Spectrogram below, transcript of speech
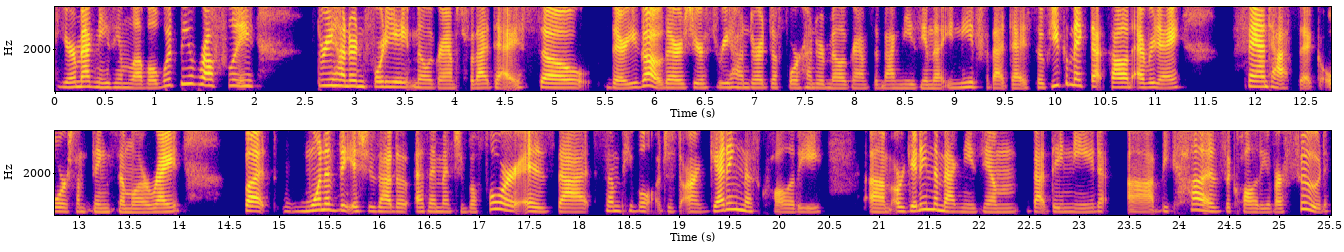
your magnesium level would be roughly 348 milligrams for that day. So there you go. There's your 300 to 400 milligrams of magnesium that you need for that day. So if you can make that salad every day, fantastic, or something similar, right? But one of the issues, as I mentioned before, is that some people just aren't getting this quality um, or getting the magnesium that they need uh, because the quality of our food.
